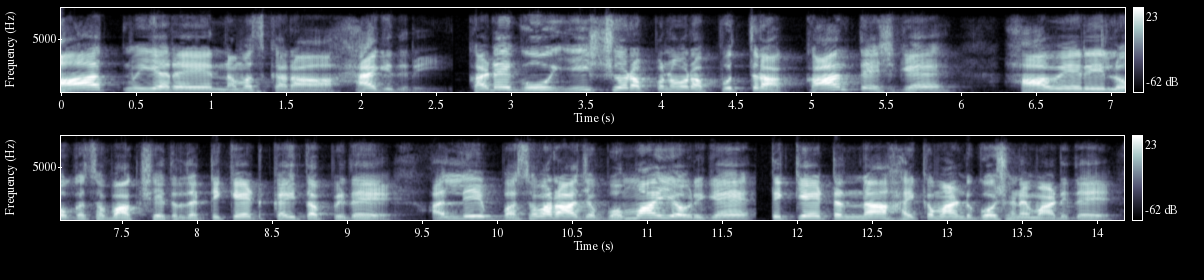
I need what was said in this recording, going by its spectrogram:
ಆತ್ಮೀಯರೇ, ನಮಸ್ಕಾರ. ಹೇಗಿದ್ದೀರಿ? ಕಡೆಗೂ ಈಶ್ವರಪ್ಪನವರ ಪುತ್ರ ಕಾಂತೇಶ್ಗೆ ಹಾವೇರಿ ಲೋಕಸಭಾ ಕ್ಷೇತ್ರದ ಟಿಕೆಟ್ ಕೈ ತಪ್ಪಿದೆ. ಅಲ್ಲಿ ಬಸವರಾಜ ಬೊಮ್ಮಾಯಿ ಅವರಿಗೆ ಟಿಕೆಟ್ ಅನ್ನ ಹೈಕಮಾಂಡ್ ಘೋಷಣೆ ಮಾಡಿದೆ.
